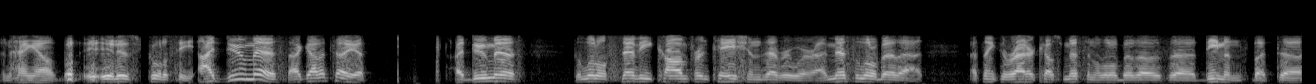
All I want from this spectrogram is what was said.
and hang out. But it, it is cool to see. I do miss, I got to tell you, I do miss the little Seve confrontations everywhere. I miss a little bit of that. I think the Ryder Cup's missing a little bit of those uh, demons, but uh,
